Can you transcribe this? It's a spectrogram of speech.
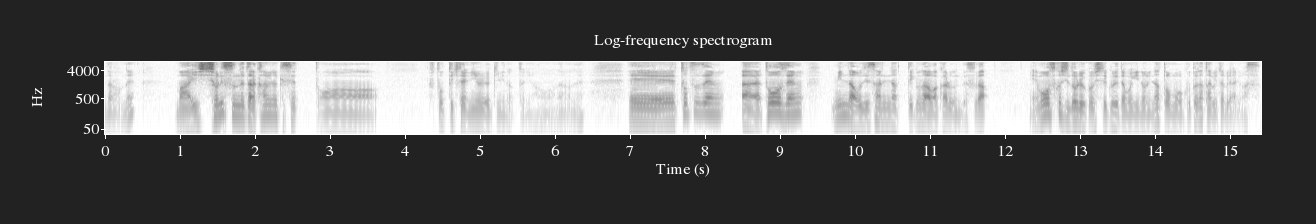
なるほどね。まあ、一緒に住んでたら髪の毛セット、あ太ってきたり匂いが気になったり。なるほどね。えー、突然あ、当然、みんなおじさんになっていくのはわかるんですが、えー、もう少し努力をしてくれてもいいのになと思うことがたびたびあります。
